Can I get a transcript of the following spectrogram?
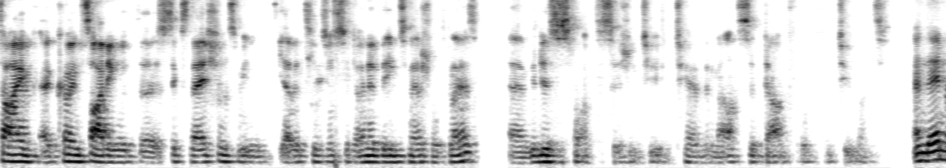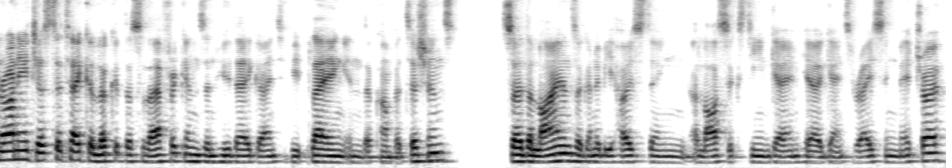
Time uh, coinciding with the Six Nations. I mean, the other teams also don't have the international players. Um, it is a smart decision to to have them out, sit down for, for two months. And then, Ronnie, just to take a look at the South Africans and who they're going to be playing in the competitions. So the Lions are going to be hosting a last 16 game here against Racing Metro.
